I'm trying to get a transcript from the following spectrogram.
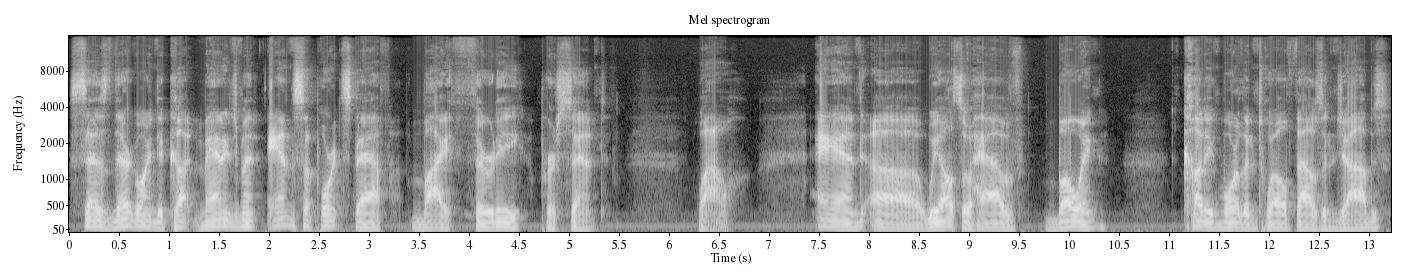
says they're going to cut management and support staff by 30%. Wow. And uh, we also have Boeing cutting more than 12,000 jobs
